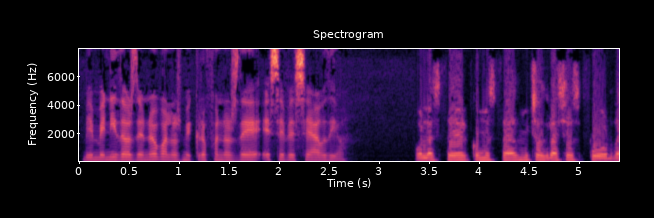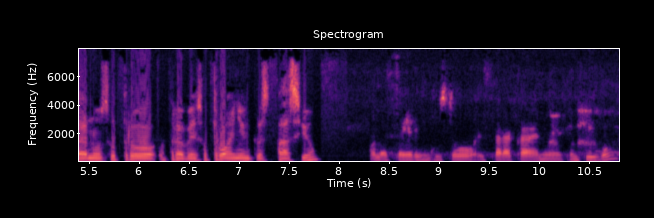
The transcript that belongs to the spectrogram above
bienvenidos de nuevo a los micrófonos de SBS Audio. Hola Esther, ¿cómo estás? Muchas gracias por darnos otro, otra vez otro año en tu espacio. Hola Esther, un gusto estar acá de nuevo contigo.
